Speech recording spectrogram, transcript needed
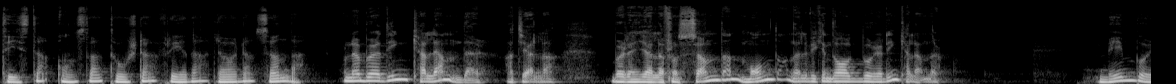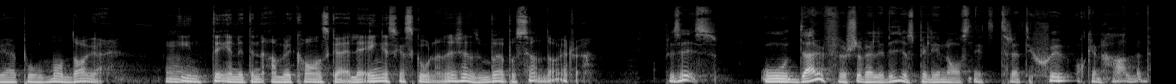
tisdag, onsdag, torsdag, fredag, lördag, söndag. Och när börjar din kalender att gälla? Börjar den gälla från söndagen, måndagen eller vilken dag börjar din kalender? Min börjar på måndagar. Mm. Inte enligt den amerikanska eller engelska skolan. Den känns som börjar på söndagar tror jag. Precis. Och därför så väljer vi att spela in avsnitt 37 och en halv.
